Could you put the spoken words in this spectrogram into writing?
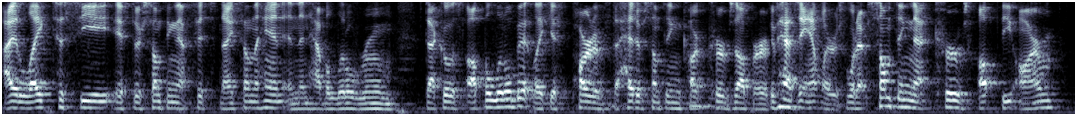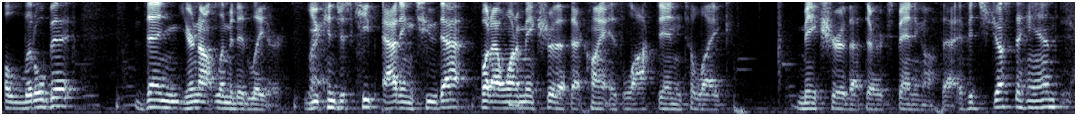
I like to see if there's something that fits nice on the hand and then have a little room that goes up a little bit. Like if part of the head of something cur- mm-hmm. curves up or if it has antlers, whatever, something that curves up the arm a little bit, then you're not limited later. You can just keep adding to that, but I wanna make sure that that client is locked in to like, make sure that they're expanding off that. If it's just a hand, yeah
